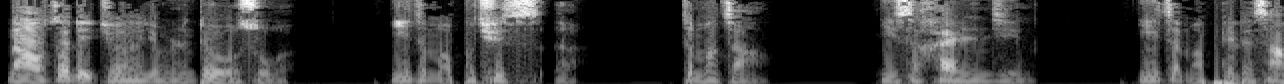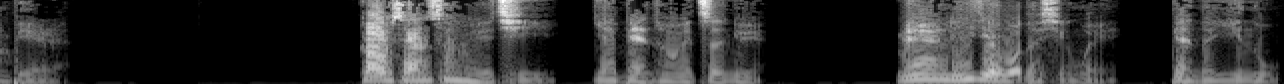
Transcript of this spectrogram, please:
脑子里就像有人对我说：“你怎么不去死啊？这么脏，你是害人精，你怎么配得上别人？”高三上学期演变成为自虐，没人理解我的行为，变得易怒，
